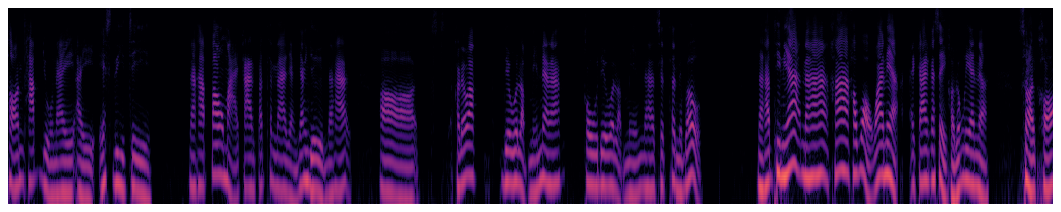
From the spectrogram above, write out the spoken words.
ซ้อนทับอยู่ในไอ SDG นะครับเป้าหมายการพัฒนาอย่างยั่งยืนนะคะเอ่อเขาเรียกว่า development นะนะ goal development นะ sustainable นะครับทีเนี้ยนะฮะค่าเขาบอกว่าเนี่ยไอการเกษตรของโรงเรียนเนี่ยสอดคล้อง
